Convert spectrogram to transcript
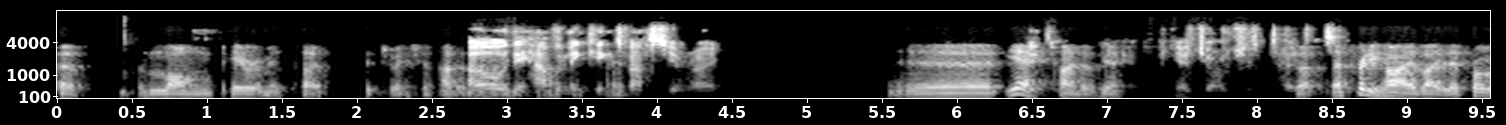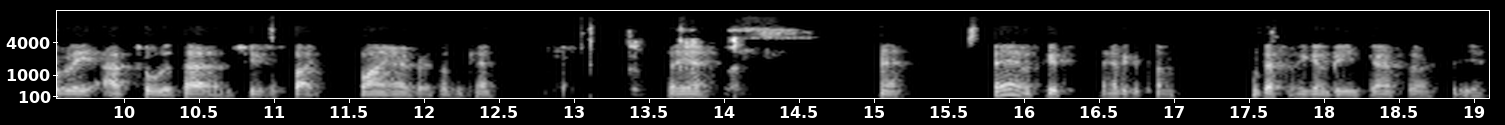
a long pyramid type situation. I don't know. Oh, they have them in King's Bastion, right? Uh, yeah, kind of, yeah. Yeah, George just but they're pretty high. Like they're probably as tall as her. She's just like flying over it, doesn't care. Good, so good yeah, one. yeah, yeah. It was good. They had a good time. We're definitely going to be going for the rest of the year.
